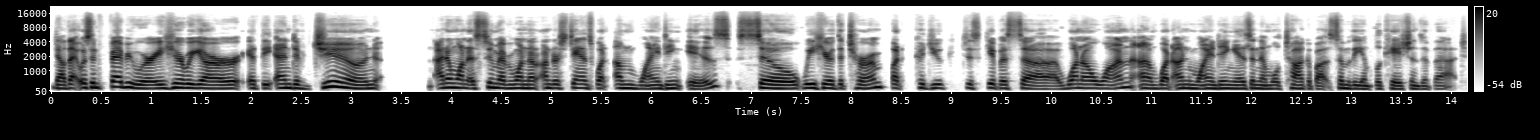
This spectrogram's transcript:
Now, that was in February. Here we are at the end of June. I don't want to assume everyone understands what unwinding is. So we hear the term, but could you just give us uh, a 101 on what unwinding is? And then we'll talk about some of the implications of that.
